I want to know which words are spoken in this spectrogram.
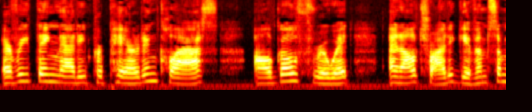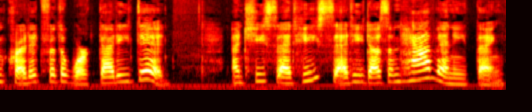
everything that he prepared in class. I'll go through it and I'll try to give him some credit for the work that he did. And she said, He said he doesn't have anything.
